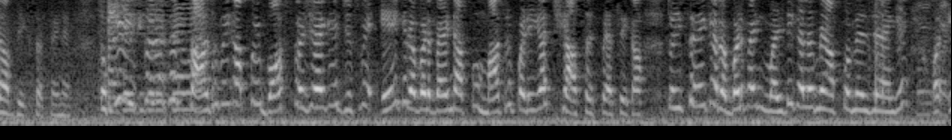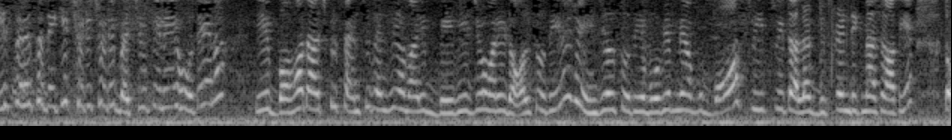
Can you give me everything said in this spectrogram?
आप देख सकते हैं। तो फिर इस तरह से साठ रुपए का आपको एक बॉक्स पड़ जाएगा जिसमें एक रबड़ बैंड आपको मात्र पड़ेगा छियासठ पैसे का। तो इस तरह का रबड़ बैंड मल्टी कलर में आपको मिल जाएँगे। और इस तरह से देखिए छोटे छोटे बच्चों के लिए होते हैं ना ये बहुत आजकल फैंसी फैंसी हमारी बेबीज जो हमारी डॉल्स होती है ना जो एंजल्स होती है वो भी अपने आपको बहुत स्वीट स्वीट अलग डिफरेंट दिखना चाहती हैं। तो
